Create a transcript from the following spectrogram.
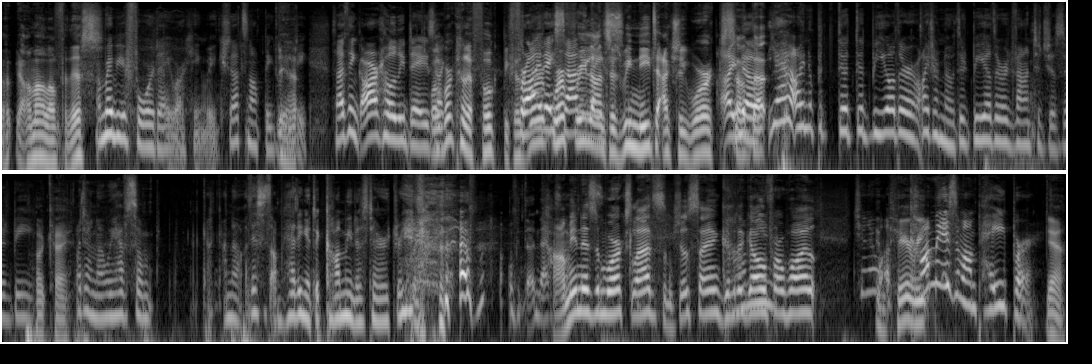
Uh, I'm all up for this. Or maybe a four day working week. That's not big Yeah. So I think our holy days Well, are we're kind of fucked because Friday, we're, we're freelancers. We need to actually work. I so know. That, yeah, I know. But there, there'd be other. I don't know. There'd be other advantages. There'd be. Okay. I don't know. We have some. I know this is. I'm heading into communist territory. Communism works, lads. I'm just saying, give it a go for a while. Do you know in what? theory- Communism on paper Yeah.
